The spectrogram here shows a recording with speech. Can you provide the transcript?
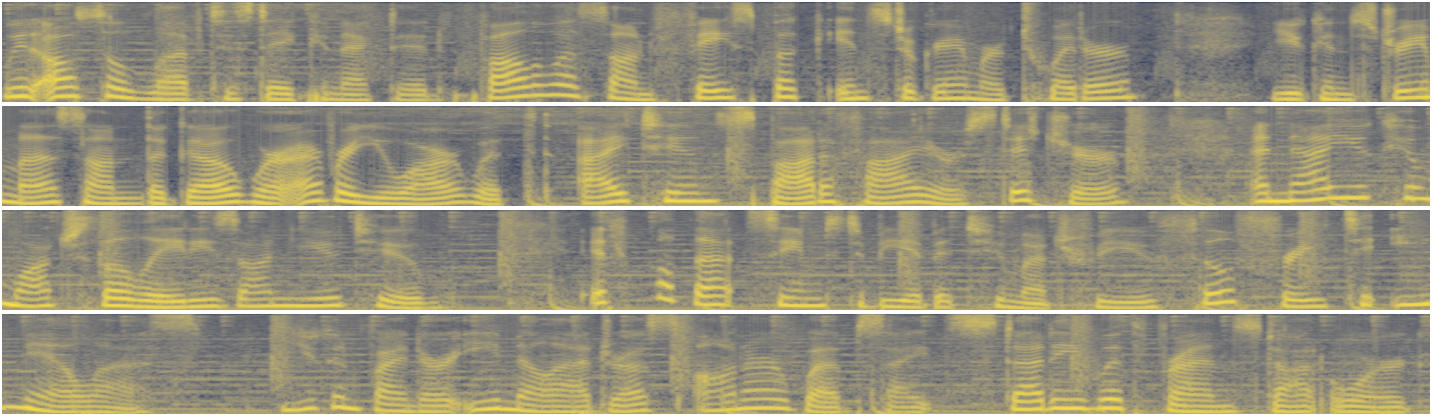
We'd also love to stay connected. Follow us on Facebook, Instagram, or Twitter. You can stream us on the go wherever you are with iTunes, Spotify, or Stitcher. And now you can watch the ladies on YouTube. If all that seems to be a bit too much for you, feel free to email us. You can find our email address on our website, studywithfriends.org.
